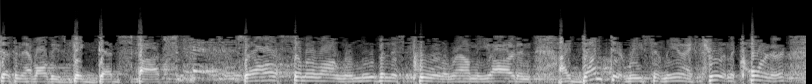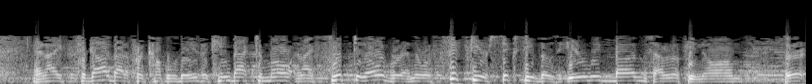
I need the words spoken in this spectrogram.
doesn't have all these big dead spots. So all summer long, we're moving this pool around the yard, and I dumped it recently, and I threw it in the corner, and I forgot about it for a couple of days. I came back to mow, and I flipped it over, and there were 50 or 60 of those earwig bugs. I don't know if you know them. They're,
